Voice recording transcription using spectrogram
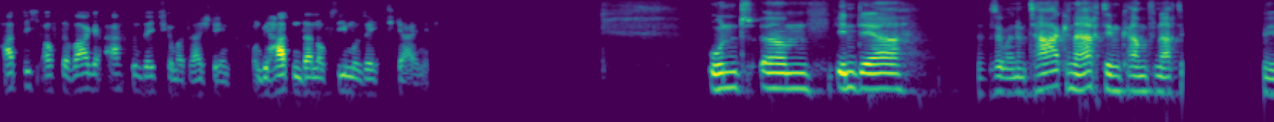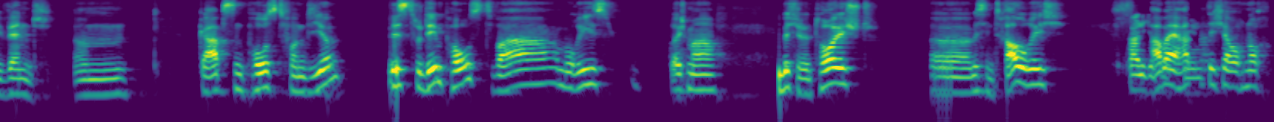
hatte ich auf der Waage 68,3 stehen. Und wir hatten dann auf 67 geeinigt. Und ähm, in der, sagen wir, einem Tag nach dem Kampf, nach dem Event, ähm, gab es einen Post von dir. Bis zu dem Post war Maurice, sag ich mal, ein bisschen enttäuscht, äh, ein bisschen traurig. Aber er hat dich ja auch noch,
